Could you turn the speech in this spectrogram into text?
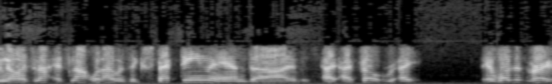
No, it's not. It's not what I was expecting, and uh, it was, I, I felt I, it wasn't very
